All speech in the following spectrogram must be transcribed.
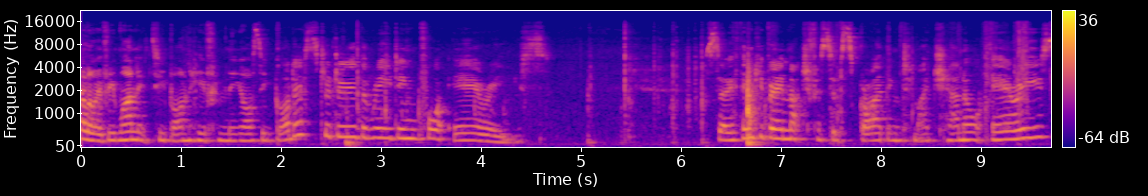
Hello everyone, it's Yvonne here from the Aussie Goddess to do the reading for Aries. So thank you very much for subscribing to my channel Aries.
